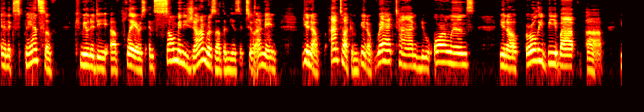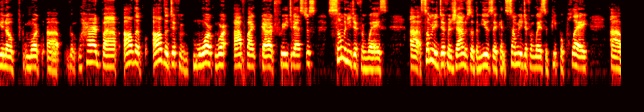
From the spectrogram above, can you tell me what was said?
and expansive community of players in so many genres of the music too. I mean, you know, I'm talking, you know, ragtime, New Orleans, you know, early bebop, uh, you know, more uh, hard bop, all the all the different more more avant-garde free jazz, just so many different ways, uh, so many different genres of the music, and so many different ways that people play. Uh,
